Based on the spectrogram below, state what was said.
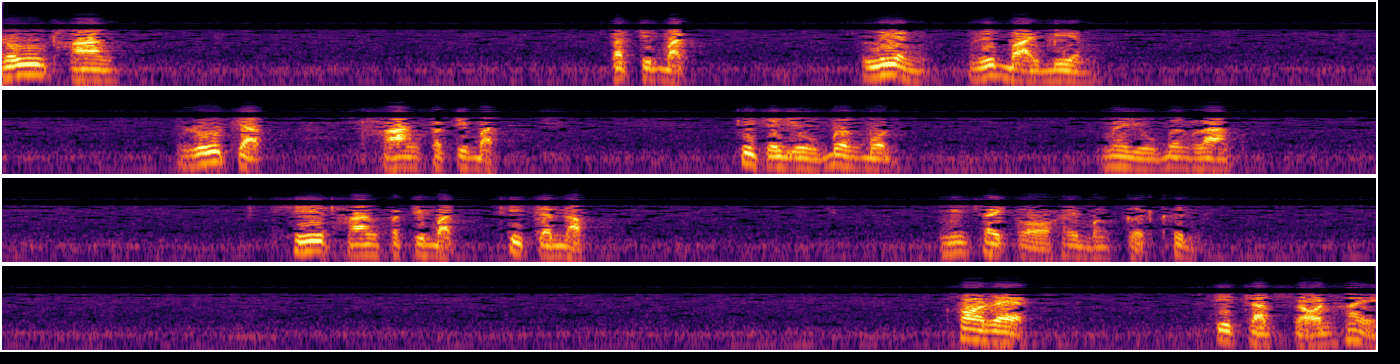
รู้ทาง ปฏิบัติ เลี่ยงหรือบ่ายเบี่ยง รู้จักทางปฏิบัติ ที่จะอยู่เบื้องบน ไม่อยู่เบื้องล่างชี้ทางปฏิบัติที่จะดับมิใช่ก่อให้บังเกิดขึ้น ข้อแรกที่ตรัสสอนให้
